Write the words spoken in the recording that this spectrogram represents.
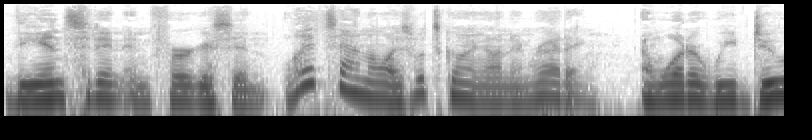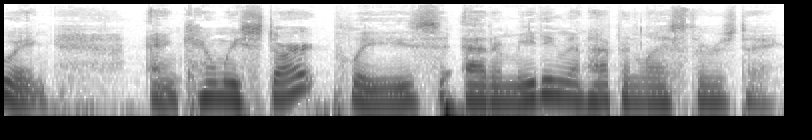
the incident in Ferguson, let's analyze what's going on in Reading and what are we doing. And can we start, please, at a meeting that happened last Thursday?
